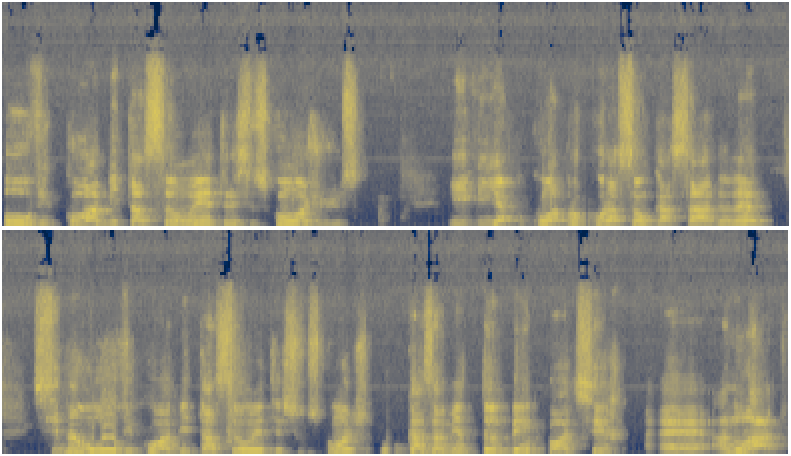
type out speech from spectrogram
houve coabitação entre esses cônjuges, e, e a, com a procuração caçada, né? Se não houve coabitação entre esses cônjuges, o casamento também pode ser é, anulado.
